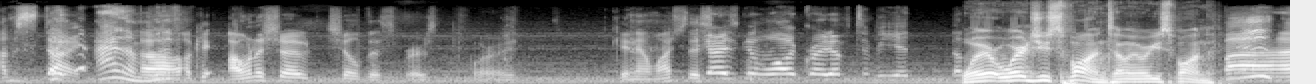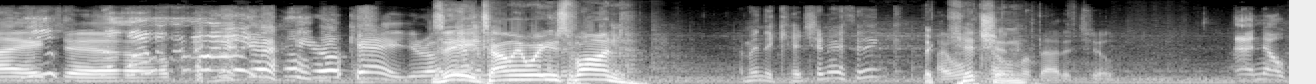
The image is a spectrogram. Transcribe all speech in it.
I'm stuck. Adam, Uh, okay, I want to show chill this first before I. Okay, now watch this. You guys can walk right up to me and. Where where'd you spawn? Tell me where you spawned. Bye, You- chill. Yeah, you're okay. You're okay. Z, tell me where you spawned. I'm in the kitchen, I think. The I won't tell him about it, chill. Uh, no.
